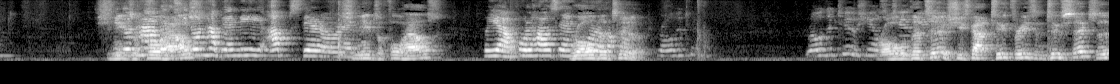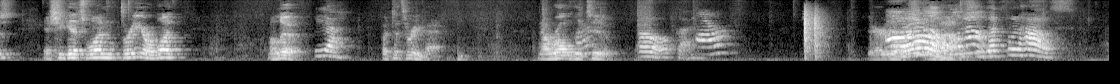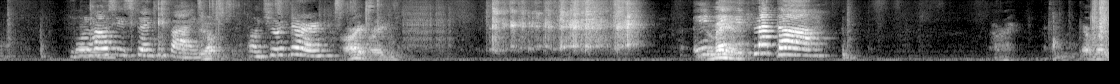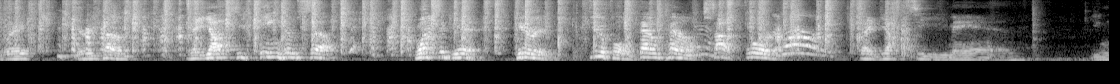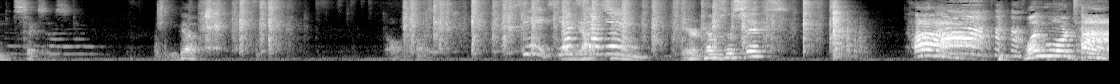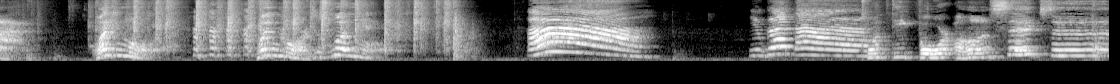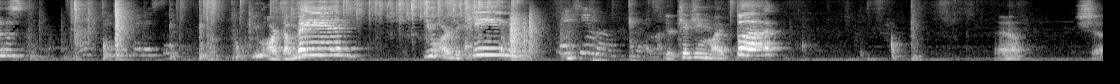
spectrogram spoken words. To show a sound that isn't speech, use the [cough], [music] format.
She, She needs don't a have full it. house. She don't have any upstairs She already. She needs a full house. Oh, yeah, full house and Roll four the of a kind. two. Roll the two. Roll the two. She has Roll two. the threes. two. She's got two threes and two sixes. If she gets one three or one, Malou, Yeah. put the three back. Now roll the two. Oh, okay. There it is. Oh, full full house. You got full house. Full house is 25. Yep. Oh, it's your turn. All right, Braden. The make man. it flat, da. All right. Everybody ready? Here he comes. The Yahtzee King himself. Once again, here in beautiful downtown South Florida. The Yahtzee man. You need sixes. There you go. Oh. Six. Yes, again. Here comes the six. Ha! Ah. [laughs] One more time. One more. One more. Just one more. ah. You got uh. 24 on sixes. You are the man. You are the king. You're kicking my butt. Well, shit.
